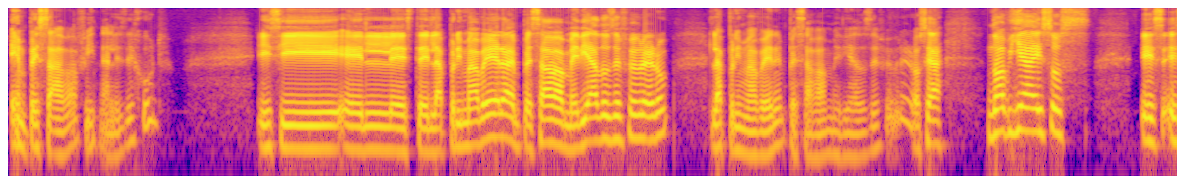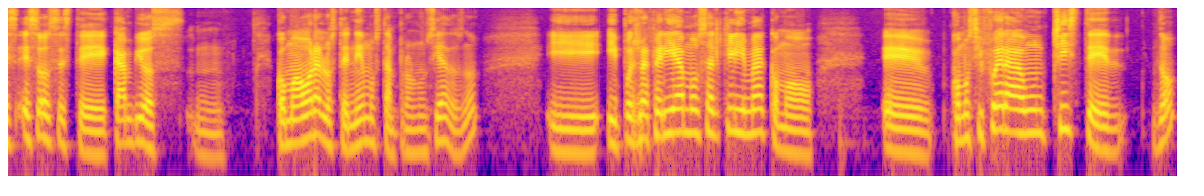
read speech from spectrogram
empezaba a finales de junio. Y si el, este, la primavera empezaba a mediados de febrero, la primavera empezaba a mediados de febrero. O sea, no había esos, esos este, cambios mm, como ahora los tenemos tan pronunciados, ¿no? Y, pues referíamos al clima como eh, como si fuera un chiste, ¿no?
